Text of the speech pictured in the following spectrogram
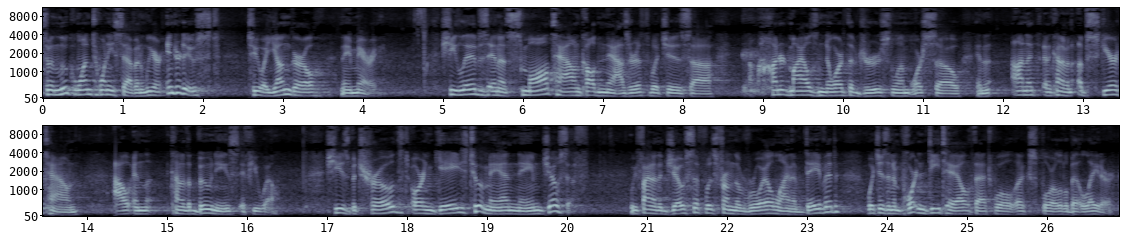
So in Luke 127, we are introduced to a young girl named Mary. She lives in a small town called Nazareth, which is uh, 100 miles north of Jerusalem or so, in, an, on a, in kind of an obscure town out in the, kind of the boonies, if you will. She is betrothed or engaged to a man named Joseph. We find out that Joseph was from the royal line of David, which is an important detail that we'll explore a little bit later.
